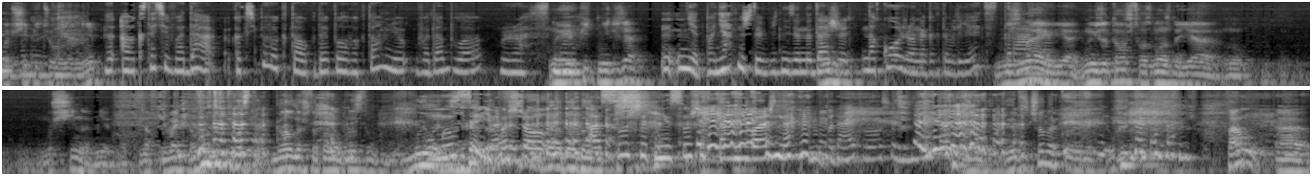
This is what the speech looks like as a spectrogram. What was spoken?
вообще питьевого нет. А, кстати, вода, как тебе в октав? Когда я была в октав, мне вода была ужасная. Ну, ее пить нельзя. Нет, понятно, что ее пить нельзя, но даже ну, на кожу она как-то влияет странно. Не знаю, я, ну, из-за того, что, возможно, я, ну, мужчина, мне наплевать на воду просто. Главное, чтобы он просто мыло. Умылся и пошел. А сушит, не сушит, там не важно. Выпадает волосы. Это что такое? Там а,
